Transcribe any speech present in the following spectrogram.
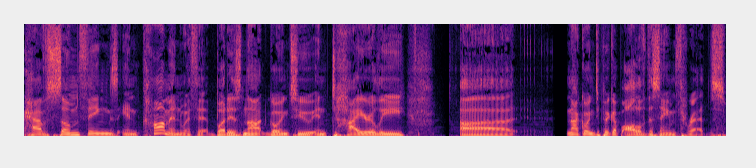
have some things in common with it but is not going to entirely uh, not going to pick up all of the same threads.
